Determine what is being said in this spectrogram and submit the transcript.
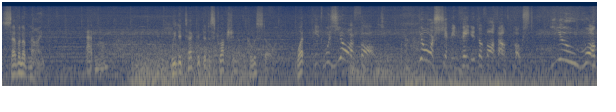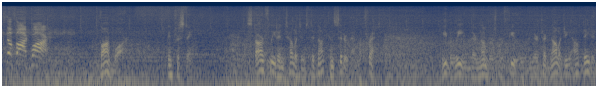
Seven of nine. Admiral. We detected the destruction of the Callisto. What? It was your fault. Your ship invaded the Voth outpost. You woke the Vaadwaur. Vaadwaur. Interesting. Starfleet intelligence did not consider them a threat. We believed their numbers were few and their technology outdated.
